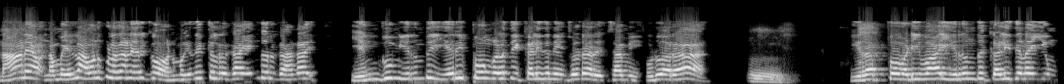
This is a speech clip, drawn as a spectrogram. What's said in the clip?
நானே நம்ம எல்லாம் அவனுக்குள்ளதானே இருக்கோம். நம்ம இதயத்தில் இருக்கான் எங்க இருக்கான் எங்கும் இருந்து எரிப்போம் கழுதி கழிதனை சொல்றாரு சாமி. விடுவாரா இறப்ப வடிவாய் இருந்து கழிதனையும்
